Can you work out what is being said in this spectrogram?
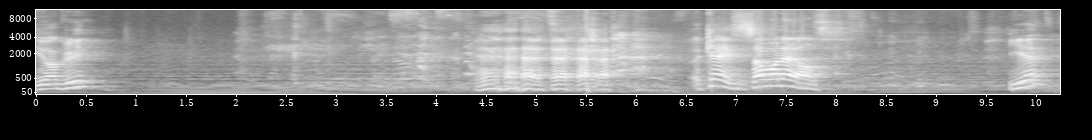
You agree? okay, someone else. Yeah?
